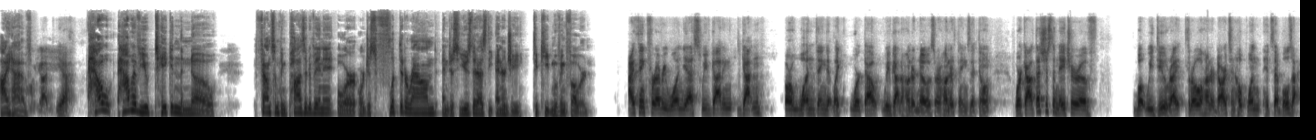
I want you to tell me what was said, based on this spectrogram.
I have. Oh my god, yeah. How how have you taken the no, found something positive in it, or or just flipped it around and just used it as the energy to keep moving forward? I think for every one yes we've gotten gotten or one thing that like worked out, we've gotten a hundred no's or a hundred things that don't work out. That's just the nature of what we do, right? Throw a hundred darts and hope one hits that bullseye.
